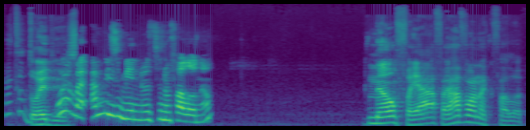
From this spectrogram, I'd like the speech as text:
Muito doido Ué, isso. mas a Miss Minutes não falou, não? Não, foi a, foi a Ravonna que falou.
